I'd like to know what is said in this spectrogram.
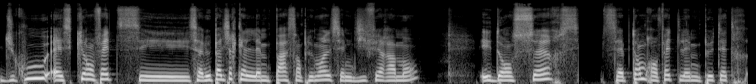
du coup, est-ce qu'en fait, c'est, ça veut pas dire qu'elle l'aime pas, simplement, elle s'aime différemment? Et dans Sœur, Septembre, en fait, l'aime peut-être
